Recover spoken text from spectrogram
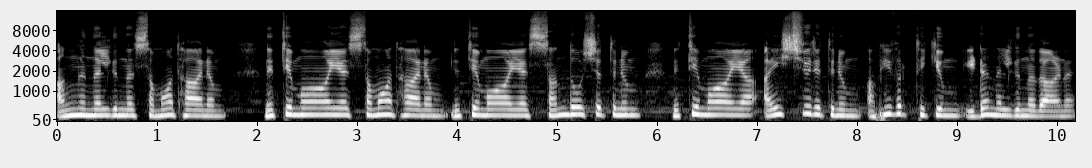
അങ്ങ് നൽകുന്ന സമാധാനം നിത്യമായ സമാധാനം നിത്യമായ സന്തോഷത്തിനും നിത്യമായ ഐശ്വര്യത്തിനും അഭിവൃദ്ധിക്കും ഇട നൽകുന്നതാണ്.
